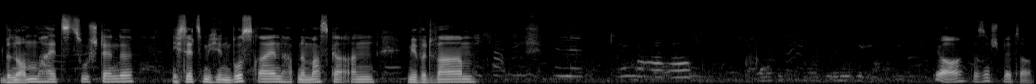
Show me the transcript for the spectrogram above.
Benommenheitszustände. Ich setze mich in den Bus rein, habe eine Maske an, mir wird warm. Ja, das sind Splitter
